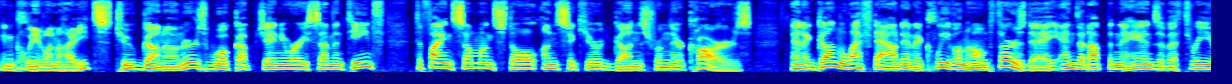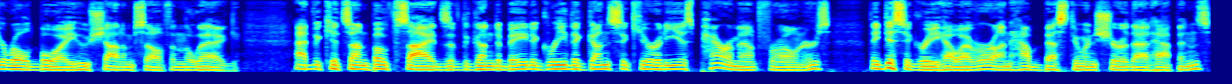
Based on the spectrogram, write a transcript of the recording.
In Cleveland Heights, two gun owners woke up January 17th to find someone stole unsecured guns from their cars. And a gun left out in a Cleveland home Thursday ended up in the hands of a three year old boy who shot himself in the leg. Advocates on both sides of the gun debate agree that gun security is paramount for owners they disagree, however, on how best to ensure that happens.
